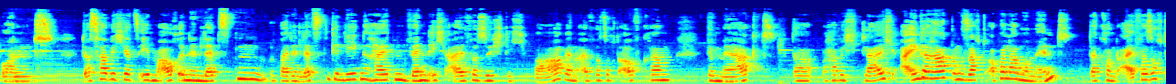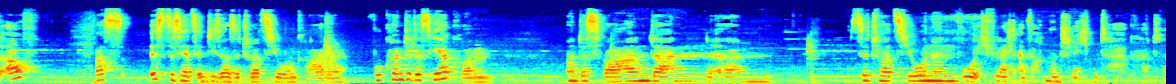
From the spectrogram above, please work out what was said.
Und das habe ich jetzt eben auch in den letzten, bei den letzten Gelegenheiten, wenn ich eifersüchtig war, wenn Eifersucht aufkam, gemerkt, da habe ich gleich eingehakt und gesagt, hoppala, Moment, da kommt Eifersucht auf. Was ist es jetzt in dieser Situation gerade? Wo könnte das herkommen? Und das waren dann ähm, Situationen, wo ich vielleicht einfach nur einen schlechten Tag hatte.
